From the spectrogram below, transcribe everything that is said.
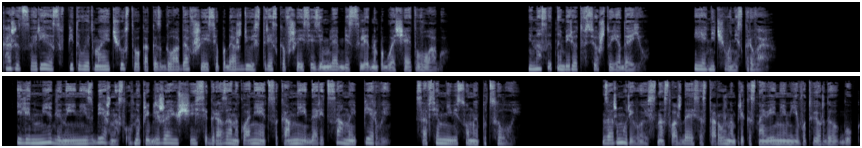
Кажется, Риас впитывает мои чувства, как изголодавшаяся по дождю и стрескавшаяся земля бесследно поглощает влагу. Ненасытно берет все, что я даю. И я ничего не скрываю. Илин медленно и неизбежно, словно приближающаяся гроза, наклоняется ко мне и дарит самый первый, совсем невесомый поцелуй. Зажмуриваюсь, наслаждаясь осторожным прикосновением его твердых губ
